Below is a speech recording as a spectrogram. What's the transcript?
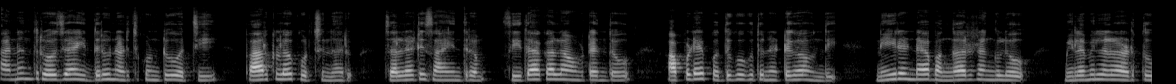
అనంత్ రోజా ఇద్దరూ నడుచుకుంటూ వచ్చి పార్కులో కూర్చున్నారు. చల్లటి సాయంత్రం శీతాకాలం అవటంతో అప్పుడే పొద్దుగూకుతున్నట్టుగా ఉంది. నీరెండా బంగారు రంగులో మిలమిలలాడుతూ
